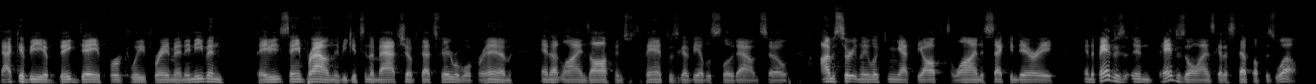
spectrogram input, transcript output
that could be a big day for Kalif Raymond. And even maybe St. Brown, if he gets in a matchup that's favorable for him and that line's offense, which the Panthers got to be able to slow down. So I'm certainly looking at the offensive line, the secondary, and the Panthers and Panthers line line's got to step up as well.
